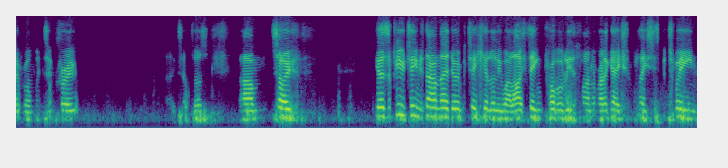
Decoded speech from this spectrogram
Everyone wins at Crewe, except us. Um, so yeah, there's a few teams down there doing particularly well. I think probably the final relegation places between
